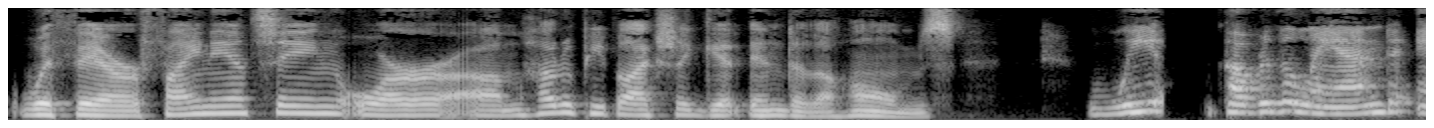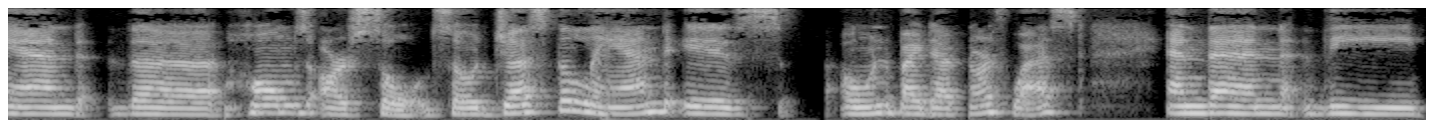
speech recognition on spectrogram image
with their financing or um, how do people actually get into the homes? We cover the land and the homes are sold. So just the land is owned by Dev Northwest and then the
